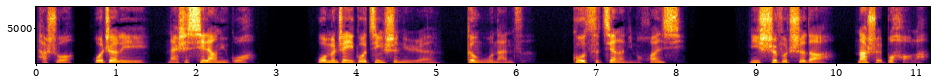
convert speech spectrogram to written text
他说：“我这里乃是西凉女国，我们这一国尽是女人。”更无男子，故此见了你们欢喜。你师傅吃的那水不好了，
